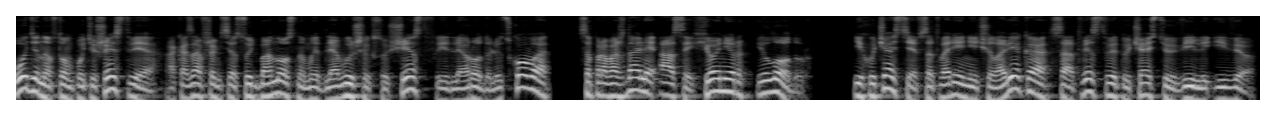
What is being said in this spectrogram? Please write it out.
Одина в том путешествии, оказавшемся судьбоносным и для высших существ, и для рода людского, сопровождали асы Хёнир и Лодур. Их участие в сотворении человека соответствует участию Вилли и Вё.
